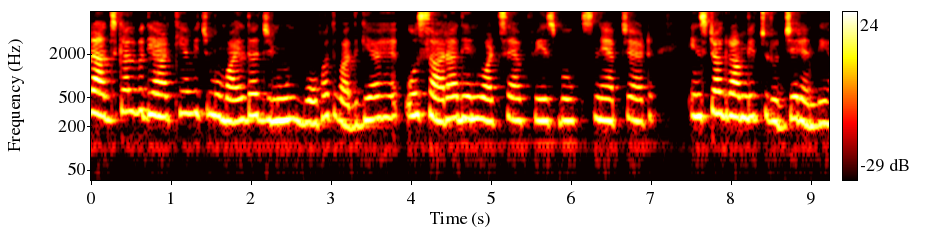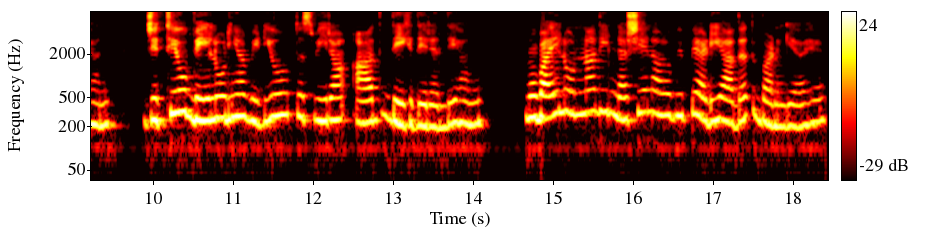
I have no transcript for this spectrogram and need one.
ਪਰ ਅੱਜਕੱਲ ਵਿਦਿਆਰਥੀਆਂ ਵਿੱਚ ਮੋਬਾਈਲ ਦਾ ਜਨੂਨ ਬਹੁਤ ਵੱਧ ਗਿਆ ਹੈ। ਉਹ ਸਾਰਾ ਦਿਨ WhatsApp, Facebook, Snapchat, Instagram ਵਿੱਚ ਰੁੱਝੇ ਰਹਿੰਦੇ ਹਨ। ਜਿੱਥੇ ਉਹ ਬੇਲੋੜੀਆਂ ਵੀਡੀਓ ਤਸਵੀਰਾਂ ਆਦਿ ਦੇਖਦੇ ਰਹਿੰਦੇ ਹਨ। ਮੋਬਾਈਲ ਉਹਨਾਂ ਦੀ ਨਸ਼ੇ ਨਾਲੋਂ ਵੀ ਭੈੜੀ ਆਦਤ ਬਣ ਗਿਆ ਹੈ।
